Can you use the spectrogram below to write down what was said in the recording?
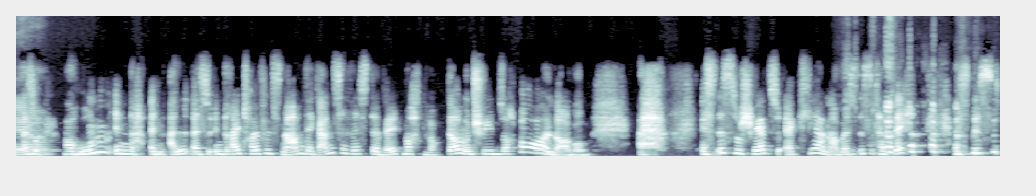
Also, ja. Also warum in, in, all, also in drei Teufelsnamen der ganze Rest der Welt macht Lockdown und Schweden sagt, oh, Lagom. Äh, es ist so schwer zu erklären, aber es ist tatsächlich, es ist.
